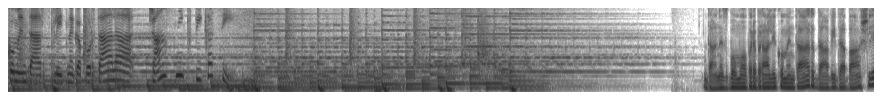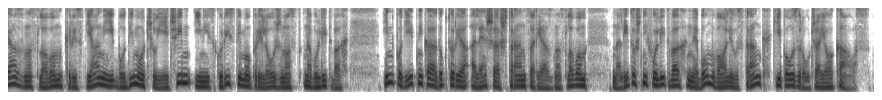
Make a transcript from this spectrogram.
Komentar spletnega portala časnik.si. Danes bomo prebrali komentar Davida Bašlja z naslovom Kristijani bodimo čuječi in izkoristimo priložnost na volitvah in podjetnika dr. Aleša Štrancarja z naslovom Na letošnjih volitvah ne bom volil strank, ki povzročajo kaos.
